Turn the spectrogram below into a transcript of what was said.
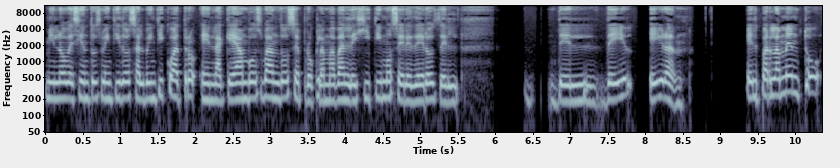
1922 al 24, en la que ambos bandos se proclamaban legítimos herederos del, del Dale Eiran. El Parlamento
